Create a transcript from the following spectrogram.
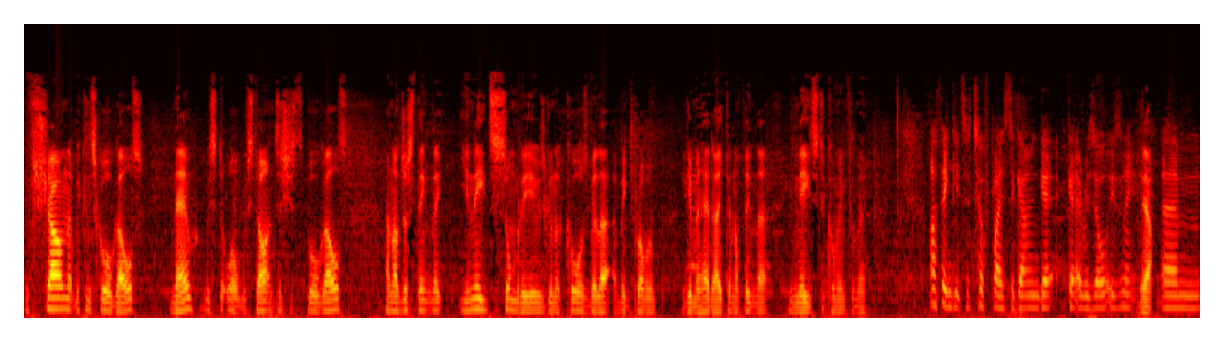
We've shown that we can score goals. Now we st- well, we're starting to score goals, and I just think that you need somebody who's going to cause Villa a big problem, give them a headache, and I think that he needs to come in for me. I think it's a tough place to go and get get a result, isn't it? Yeah. Um,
